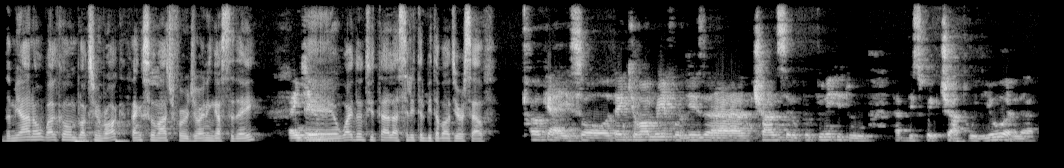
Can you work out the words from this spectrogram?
Damiano, welcome on Blockchain Rock. Thanks so much for joining us today. Thank you. Uh, why don't you tell us a little bit about yourself? Okay, so thank you, Omri, for this uh, chance and opportunity to have this quick chat with you. And uh,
